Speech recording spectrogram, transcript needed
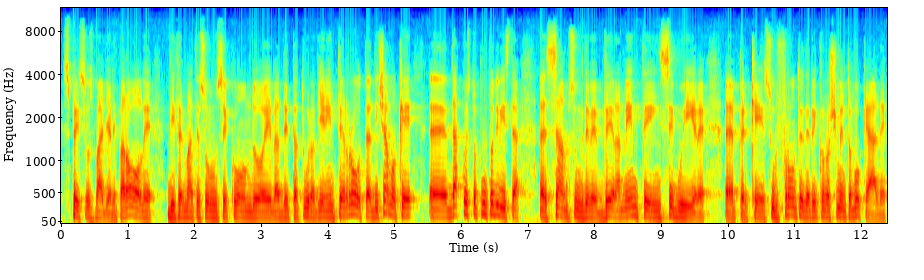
spesso sbaglia le parole, vi fermate solo un secondo e la dettatura viene interrotta. Diciamo che eh, da questo punto di vista eh, Samsung deve veramente inseguire eh, perché sul fronte del riconoscimento vocale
